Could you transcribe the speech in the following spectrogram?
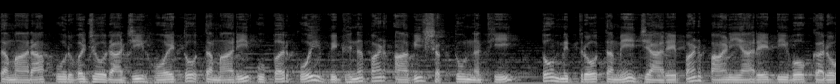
તમારા પૂર્વજો રાજી હોય તો તમારી ઉપર કોઈ વિઘ્ન પણ આવી શકતું નથી. તો મિત્રો, તમે જ્યારે પણ પાણીયારે દીવો કરો,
